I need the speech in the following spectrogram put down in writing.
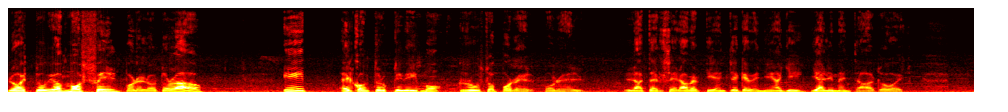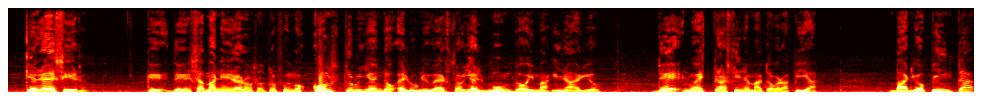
los estudios Mosfilm por el otro lado y el constructivismo ruso por, el, por el, la tercera vertiente que venía allí y alimentaba todo eso. Quiere decir que de esa manera nosotros fuimos construyendo el universo y el mundo imaginario de nuestra cinematografía, variopinta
